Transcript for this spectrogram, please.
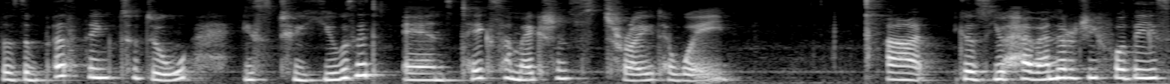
So the best thing to do is to use it and take some action straight away. Uh, because you have energy for this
